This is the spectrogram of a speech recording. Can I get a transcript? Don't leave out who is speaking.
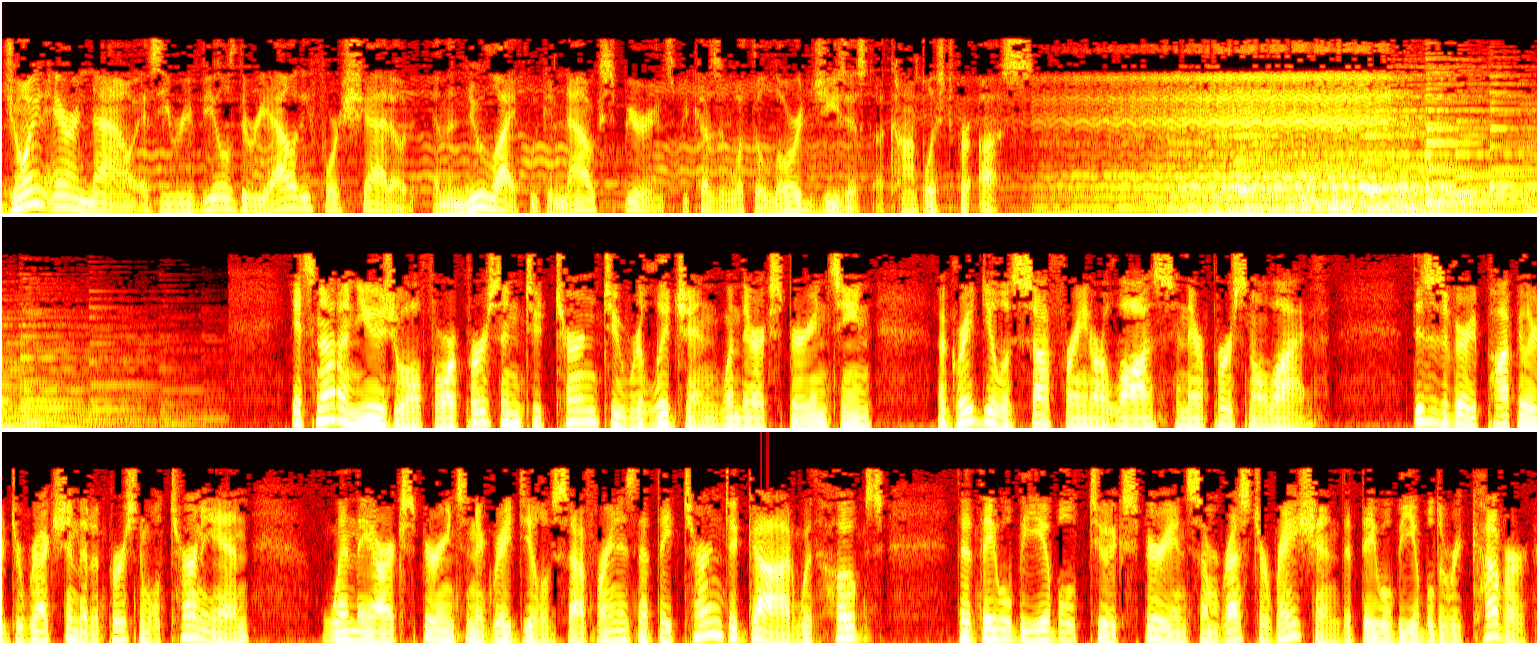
Speaker 1: Join Aaron now as he reveals the reality foreshadowed and the new life we can now experience because of what the Lord Jesus accomplished for us.
Speaker 2: It's not unusual for a person to turn to religion when they're experiencing a great deal of suffering or loss in their personal life. This is a very popular direction that a person will turn in when they are experiencing a great deal of suffering is that they turn to God with hopes that they will be able to experience some restoration, that they will be able to recover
